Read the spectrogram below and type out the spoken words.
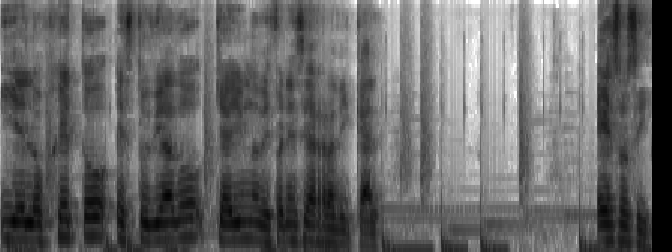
y el objeto estudiado que hay una diferencia radical. Eso sí,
